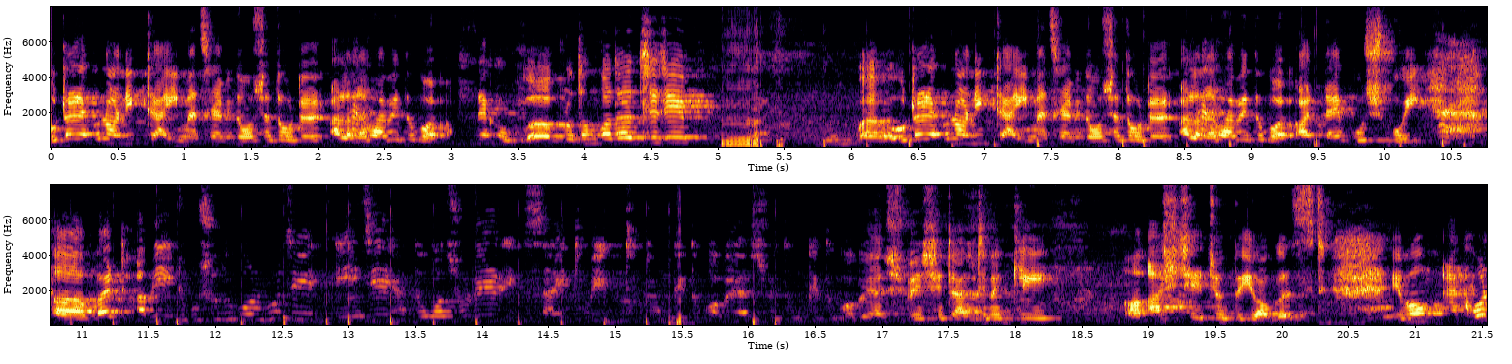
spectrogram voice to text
ওটার এখন অনেক টাইম আছে আমি তোমার সাথে ওটার আলাদাভাবে তো দেখো প্রথম কথা হচ্ছে যে ওটার এখন অনেক টাইম আছে আমি তোমার সাথে ওটার আলাদাভাবে তো আড্ডায় বসবোই। বাট আমি এটুকু শুধু বলব যে এই যে এত বছরের এক্সাইটমেন্ট ধূমকেতু কবে আসবে ধূমকেতু কবে আসবে সেটা আলটিমেটলি আসছে চোদ্দই অগস্ট। এবং এখন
